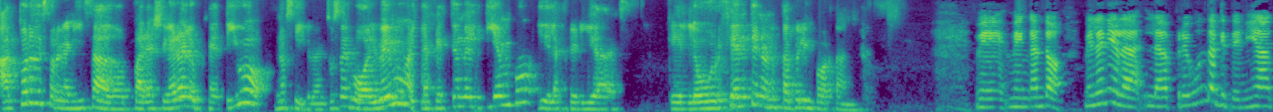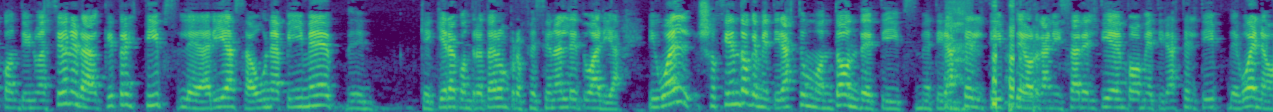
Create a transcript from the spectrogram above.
actuar desorganizado para llegar al objetivo no sirve. Entonces, volvemos a la gestión del tiempo y de las prioridades, que lo urgente no nos tape lo importante. Me, encantó. Melania, la, la, pregunta que tenía a continuación era, ¿qué tres tips le darías a una pyme de, que quiera contratar a un profesional de tu área. Igual yo siento que me tiraste un montón de tips, me tiraste el tip de organizar el tiempo, me tiraste el tip de, bueno,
